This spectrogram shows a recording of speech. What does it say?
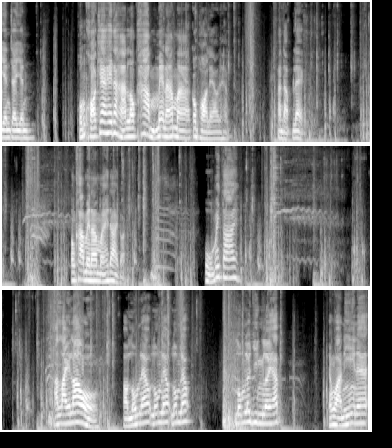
เย็นใจเย็น ผมขอแค่ให้ทหารเราข้ามแม่น้ำมาก็พอแล้วนะครับ อันดับแรก ต้องข้ามแม่น้ำมาให้ได้ก่อนโอ้ไม่ตาย อะไรเล่าเอาล้มแล้วล้มแล้วล้มแล้ว ล้มแล้วยิงเลยครับ จังหวะนี้นะฮะ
